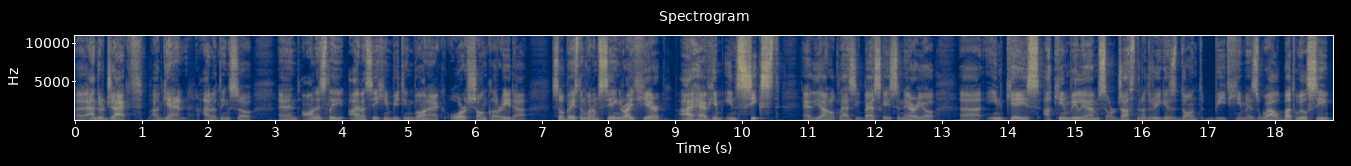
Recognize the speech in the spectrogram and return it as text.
Uh, Andrew Jacked again. I don't think so. And honestly, I don't see him beating Bonac or Shaun Clarida. So based on what I'm seeing right here, I have him in sixth at the Arnold Classic. Best case scenario, uh, in case Akim Williams or Justin Rodriguez don't beat him as well, but we'll see.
